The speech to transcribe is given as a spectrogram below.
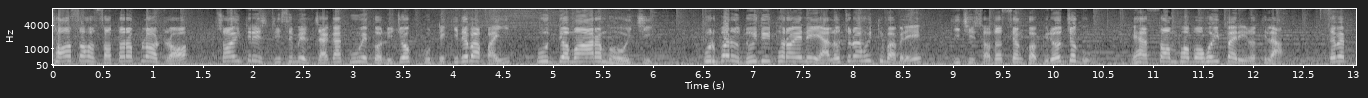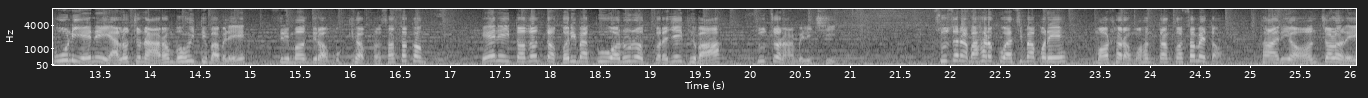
ଛଅଶହ ସତର ପ୍ଲଟର ସଇଁତିରିଶ ଡିସିମିଲ ଜାଗାକୁ ଏକ ନିଯୋଗକୁ ଟେକିଦେବା ପାଇଁ ଉଦ୍ୟମ ଆରମ୍ଭ ହୋଇଛି। ପୂର୍ବରୁ ଦୁଇ ଦୁଇ ଥର ଏନେଇ ଆଲୋଚନା ହୋଇଥିବା ବେଳେ କିଛି ସଦସ୍ୟଙ୍କ ବିରୋଧ ଯୋଗୁଁ ଏହା ସମ୍ଭବ ହୋଇପାରିନଥିଲା ତେବେ ପୁଣି ଏନେଇ ଆଲୋଚନା ଆରମ୍ଭ ହୋଇଥିବା ବେଳେ ଶ୍ରୀମନ୍ଦିର ମୁଖ୍ୟ ପ୍ରଶାସକଙ୍କୁ ଏନେଇ ତଦନ୍ତ କରିବାକୁ ଅନୁରୋଧ କରାଯାଇଥିବା ସୂଚନା ମିଳିଛି। ସୂଚନା ବାହାରକୁ ଆସିବା ପରେ ମଠର ମହନ୍ତଙ୍କ ସମେତ ସ୍ଥାନୀୟ ଅଞ୍ଚଳରେ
